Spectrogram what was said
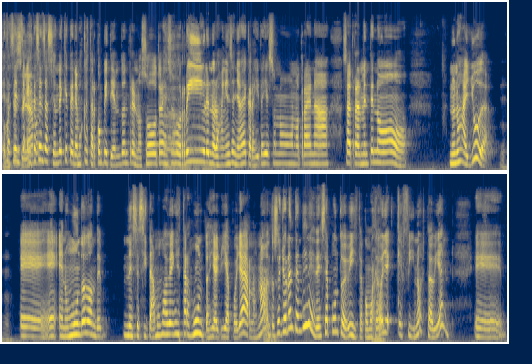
¿Cómo esta, es que se sensa- esta sensación de que tenemos que estar compitiendo entre nosotras, eso es Ah. horrible, nos los han enseñado de carajitas y eso no, no trae nada, o sea, realmente no, no nos ayuda eh, en, en un mundo donde necesitamos más bien estar juntas y, y apoyarnos, ¿no? Entonces yo lo entendí desde ese punto de vista, como que, oye, qué fino, está bien. Eh,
